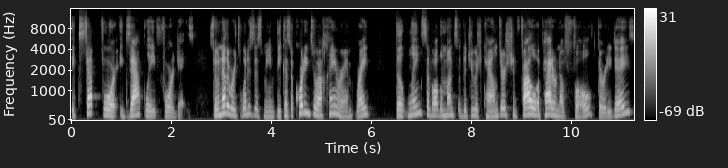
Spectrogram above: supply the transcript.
except for exactly four days. So in other words, what does this mean? Because according to Acherim, right, the lengths of all the months of the Jewish calendar should follow a pattern of full 30 days,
